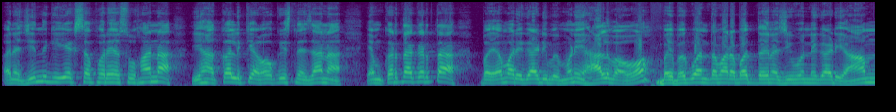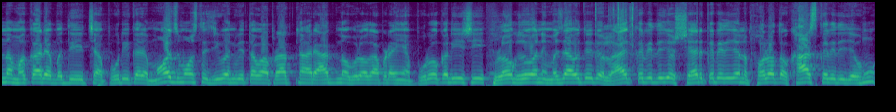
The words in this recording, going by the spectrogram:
અને જિંદગી એક સફર હે સુહાના, યહાં કલ ક્યાં હો, કિસને જાના? એમ કરતાં કરતાં ભાઈ અમારી ગાડી ભાઈ મણી હાલવા હો. ભાઈ ભગવાન તમારા બધાના જીવનની ગાડી આમ ન મકારે બધી ઈચ્છા પૂરી કરે. મોજ મોજથી જીવન વિતાવવા પ્રાર્થના આજનો વ્લોગ આપણે અહીંયા પૂરો કરીએ છીએ. બ્લોગ જોવાની મજા આવતી તો લાઈક કરી દેજો શેર કરી દેજો અને ફોલો તો ખાસ કરી દેજો હું,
